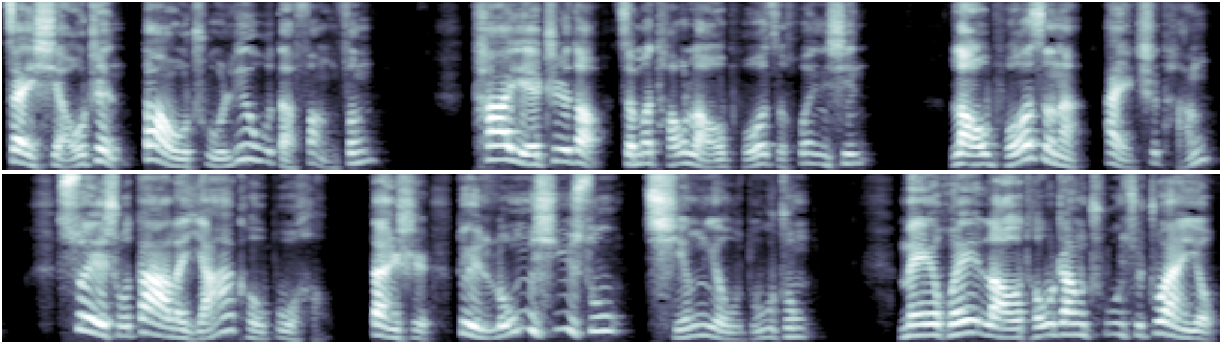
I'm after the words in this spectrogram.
在小镇到处溜达放风，他也知道怎么讨老婆子欢心。老婆子呢爱吃糖，岁数大了牙口不好，但是对龙须酥情有独钟。每回老头张出去转悠，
